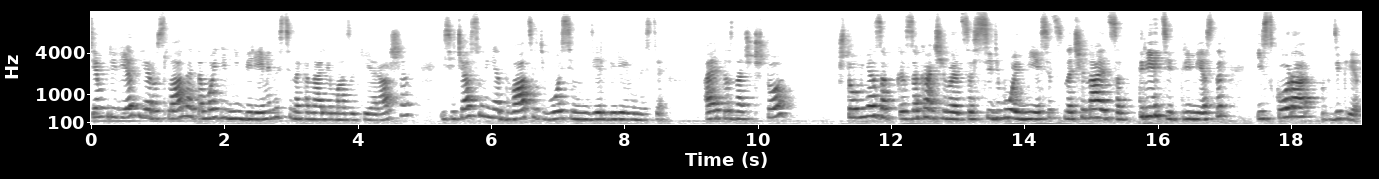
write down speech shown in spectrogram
дневник беременности на канале Мазаки Раша. И сейчас у меня 28 недель беременности. А это значит что? Что у меня зак заканчивается седьмой месяц, начинается третий триместр и скоро в декрет.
